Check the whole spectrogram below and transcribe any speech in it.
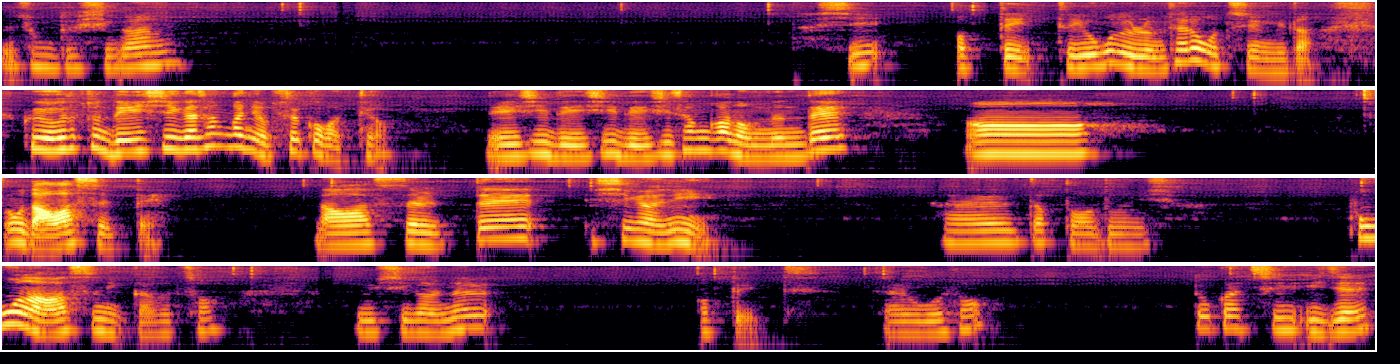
이 정도 시간. 다시 업데이트. 요거 누르면 새로 고침입니다. 그 여기서부터 4시가 상관이 없을 것 같아요. 4시 4시 4시 상관없는데 어 이거 나왔을 때. 나왔을 때 시간이 살짝 더 어두운 시간 보고 나왔으니까 그쵸? 이 시간을 업데이트. 자 여기서 똑같이 이제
